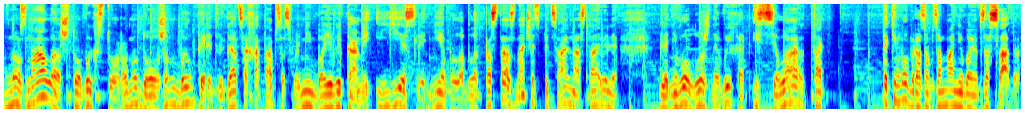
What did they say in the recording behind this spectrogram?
но знала, что в их сторону должен был передвигаться Хатаб со своими боевиками. И если не было блокпоста, значит специально оставили для него ложный выход из села, так, таким образом заманивая в засаду.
